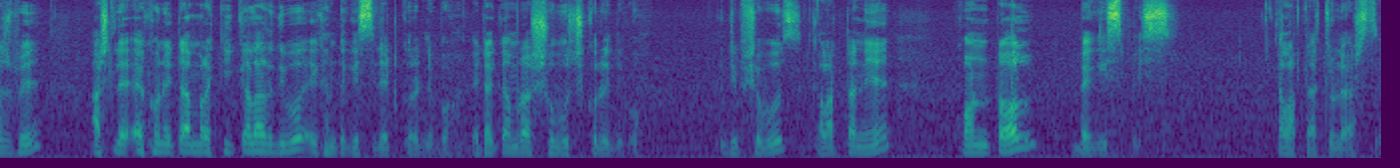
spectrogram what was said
আসবে। আসলে এখন এটা আমরা কি কালার দিব? এখান থেকে সিলেক্ট করে নিব। এটাকে আমরা সবুজ করে দিব। ডিপ সবুজ কালারটা নিয়ে কন্ট্রোল ব্যাগ স্পেস কালারটা চলে আসছে।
